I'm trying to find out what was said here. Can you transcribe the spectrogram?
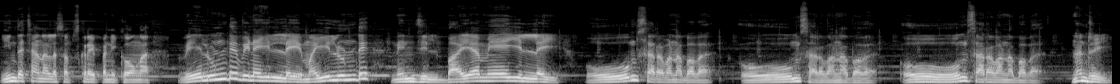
இந்த சேனலை சப்ஸ்கிரைப் பண்ணிக்கோங்க. வேலுண்டு வினையில்லை மயிலுண்டு நெஞ்சில் பயமே இல்லை. ஓம் சரவணபவ ஓம் சரவணபவ ஓம் சரவணபவ. நன்றி.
